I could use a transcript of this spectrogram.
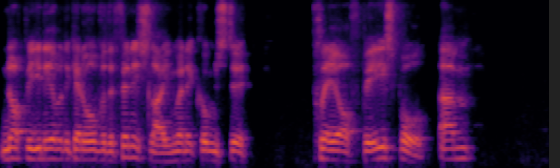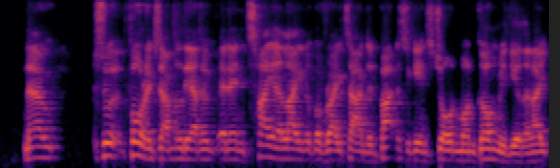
not being able to get over the finish line when it comes to playoff baseball. Um, now, so for example, they had a, an entire lineup of right-handed batters against Jordan Montgomery the other night.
